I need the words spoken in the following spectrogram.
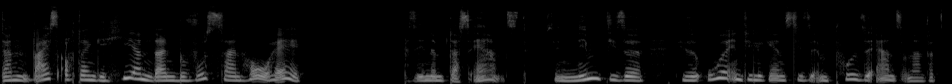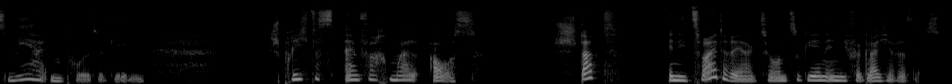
dann weiß auch dein Gehirn, dein Bewusstsein, oh, hey, sie nimmt das ernst. Sie nimmt diese, diese Urintelligenz, diese Impulse ernst und dann wird es mehr Impulse geben. Sprich das einfach mal aus. Statt in die zweite Reaktion zu gehen, in die Vergleicherismus.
